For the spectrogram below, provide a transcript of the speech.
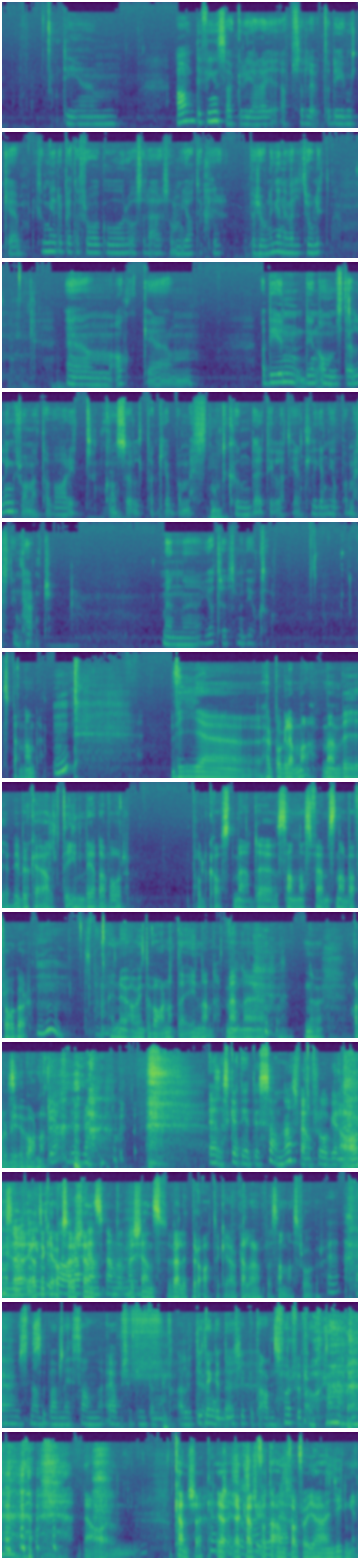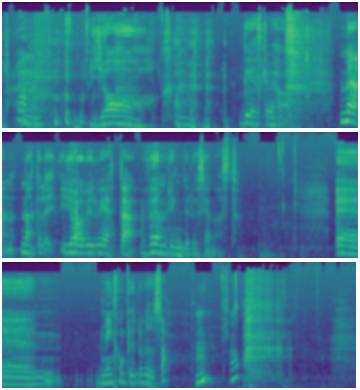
det, ehm, ja, det finns saker att göra, absolut. Och det är mycket liksom, medarbetarfrågor och sådär som jag tycker personligen är väldigt roligt. Ehm, och ja, det, är en, det är en omställning från att ha varit konsult och jobba mest Mm. mot kunder till att egentligen jobba mest internt. Men eh, jag trivs med det också. Spännande. Mm. Vi eh, höll på att glömma, men vi, vi brukar alltid inleda vår podcast med eh, Sannas fem snabba frågor. Mm. Nu har vi inte varnat dig innan, men eh, nu har du blivit varnad. Ja, det är bra. Älskar att det heter Sannas fem frågor. Ja, men det, jag tycker också det känns, det känns väldigt bra tycker jag att kalla dem för Sannas frågor. Fem snabba med Sanna. Jag försöker hitta någon alliteration Du tänker att du slipper ta ansvar för frågan? Ja, kanske. Kanske jag jag kanske får ta ansvar för att göra en jingel. Mm. Ja, det ska vi ha. Men Nathalie, jag Ja. vill veta, vem ringde du senast? Ehm, min kompis Lovisa. Mm? Ja.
